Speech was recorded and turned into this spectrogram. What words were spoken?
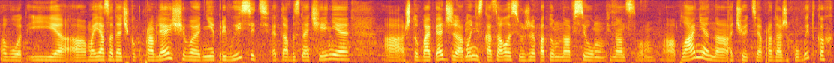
вот, и а, моя задача как управляющего не превысить это обозначение а, чтобы, опять же, оно не сказалось уже потом на всем финансовом а, плане, на отчете о продажах убытках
